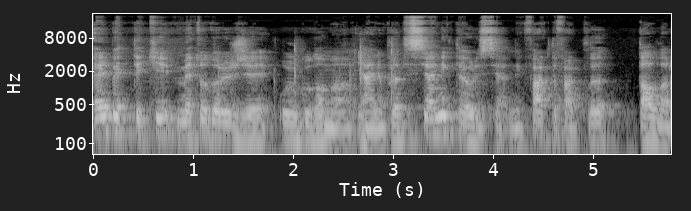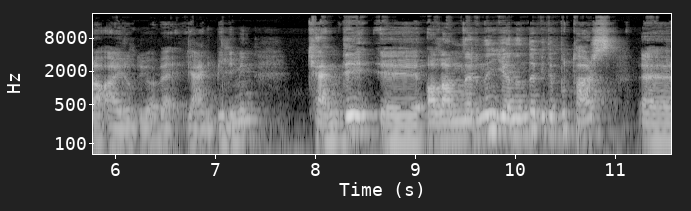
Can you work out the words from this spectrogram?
elbette ki metodoloji, uygulama yani pratisyenlik, teorisyenlik farklı farklı dallara ayrılıyor ve yani bilimin kendi e, alanlarının yanında bir de bu tarz e,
